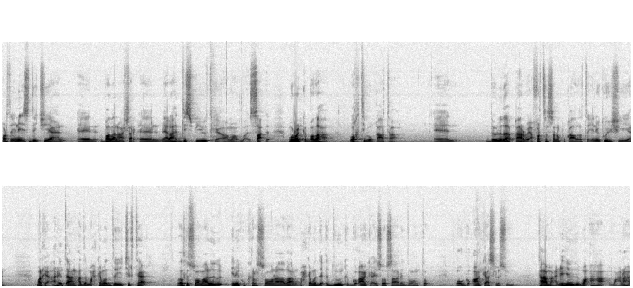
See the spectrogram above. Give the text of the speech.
Horta inay isdejiyaan badanaa meelaha dispute-ka ama muranka badaha wakti buu qaataa. Dowladaha qaar bay afartan sano ku qaadatay inay ku heshiiyaan. Marka arrintan hadda maxkamadda jirtaa dadka soomaalidu inay ku kalsoonaadaan maxkamadda adduunka go'aanka ay soo saari doonto oo go'aankaas la sugo. Taa macnaheedu ma aha macnaha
